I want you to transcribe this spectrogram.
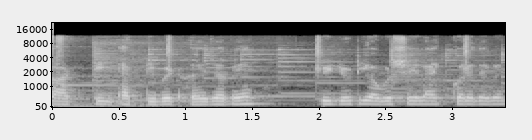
কার্ডটি অ্যাক্টিভেট হয়ে যাবে। ভিডিওটি অবশ্যই লাইক করে দেবেন।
